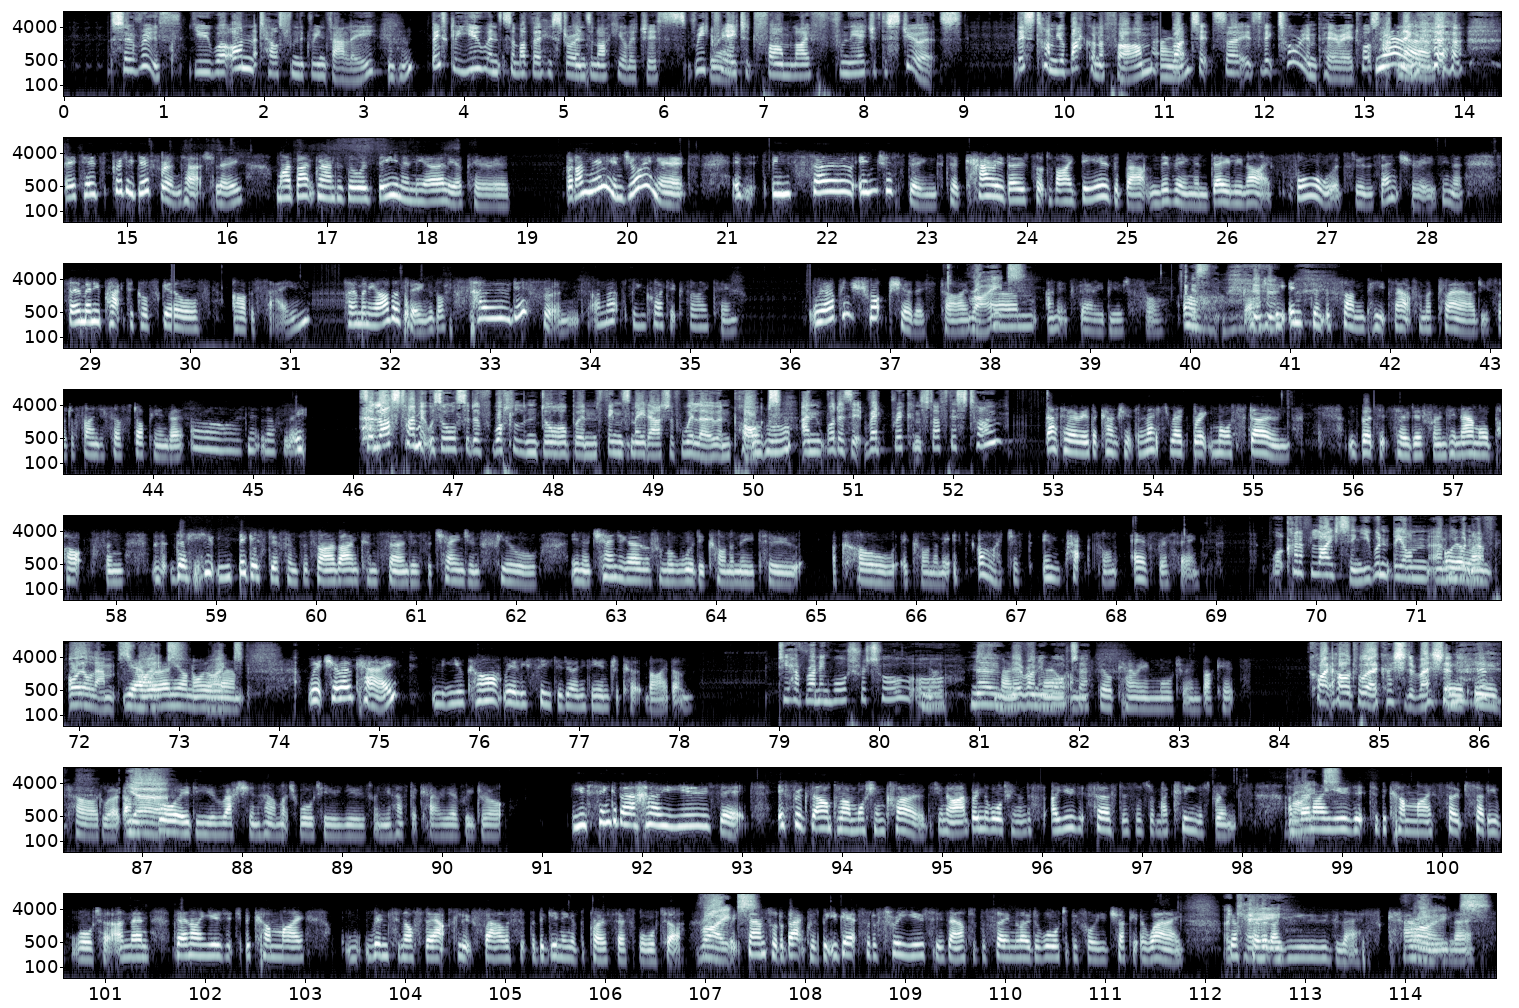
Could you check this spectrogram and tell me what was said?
So, Ruth, you were on Tales from the Green Valley. Mm-hmm. Basically, you and some other historians and archaeologists recreated yeah. farm life from the age of the Stuarts. This time you're back on a farm, but it's uh, it's Victorian period. What's yeah, happening? it is pretty different, actually. My background has always been in the earlier period, but I'm really enjoying it. It's been so interesting to carry those sort of ideas about living and daily life forward through the centuries. You know, so many practical skills are the same. So many other things are so different, and that's been quite exciting. We're up in Shropshire this time, right? Um, and it's very beautiful. Oh, gosh, the instant the sun peeps out from a cloud, you sort of find yourself stopping and going, "Oh, isn't it lovely?" So last time it was all sort of wattle and daub and things made out of willow and pot. Mm-hmm. And what is it, red brick and stuff this time? That area of the country, it's less red brick, more stone. But it's so different. Enamel pots, and the, the hu- biggest difference, as far as I'm concerned, is the change in fuel. You know, changing over from a wood economy to a coal economy. It, oh, it just impacts on everything. What kind of lighting? You wouldn't be on um, oil you lamps. have oil lamps. Yeah, right, we're only on oil right. lamps, which are okay. You can't really see to do anything intricate by them. Do you have running water at all, or no, no, running no, water? I'm still carrying water in buckets. Quite hard work, I should imagine. It is hard work. And Yeah. boy, do you ration how much water you use when you have to carry every drop. You think about how you use it. If, for example, I'm washing clothes, you know, I bring the water in and I use it first as sort of my cleanest rinse, and then I use it to become my soap suddy water, and then then I use it to become my rinsing off the absolute foulest at the beginning of the process water. Right. Which sounds sort of backwards, but you get sort of three uses out of the same load of water before you chuck it away, just so that I use less, carry Right. less.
